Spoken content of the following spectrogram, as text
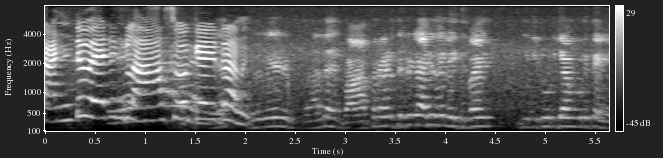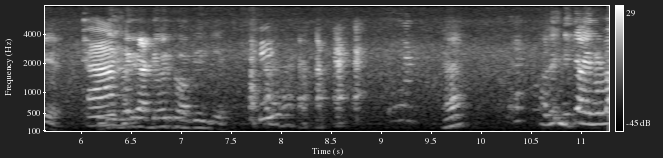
രണ്ടുപേരും ഗ്ലാസ് ഒക്കെ ആയിട്ടാണ്. പാത്രം എടുത്തിട്ട് കാര്യമല്ല ഇതിപ്പോ എനിക്ക് കുടിക്കാൻ കൂടി രണ്ടുപേരും എനിക്ക് അതിനുള്ള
